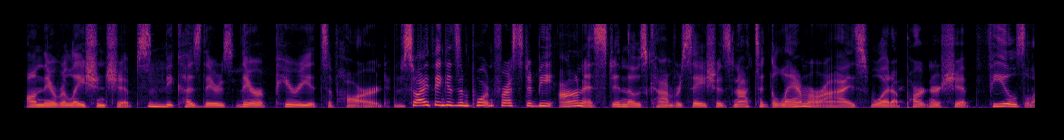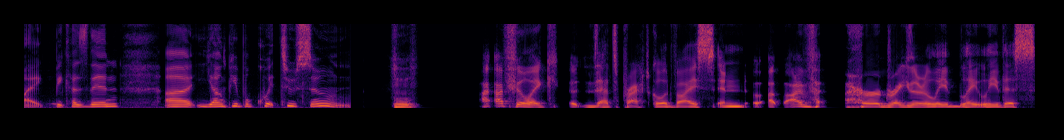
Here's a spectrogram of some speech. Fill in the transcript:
on their relationships because there's there are periods of hard. So I think it's important for us to be honest in those conversations, not to glamorize what a partnership feels like, because then uh, young people quit too soon. I, I feel like uh, that's practical advice. And I- I've heard regularly lately this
